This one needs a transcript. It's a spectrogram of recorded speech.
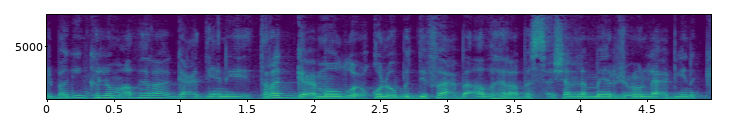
الباقيين كلهم أظهرة. قاعد يعني ترقع موضوع قلوب الدفاع بأظهرة بس عشان لما يرجعون لاعبينك.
